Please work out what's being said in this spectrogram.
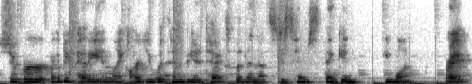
super I could be petty and like argue with him via text, but then that's just him thinking he won, right?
